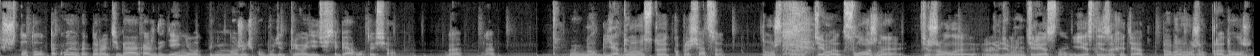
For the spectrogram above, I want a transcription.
что-то вот такое, которое тебя каждый день вот понемножечку будет приводить в себя. Вот и все. Да, да. Ну, я думаю, стоит попрощаться потому что тема сложная, тяжелая, людям интересна. И если захотят, то мы можем продолжить,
